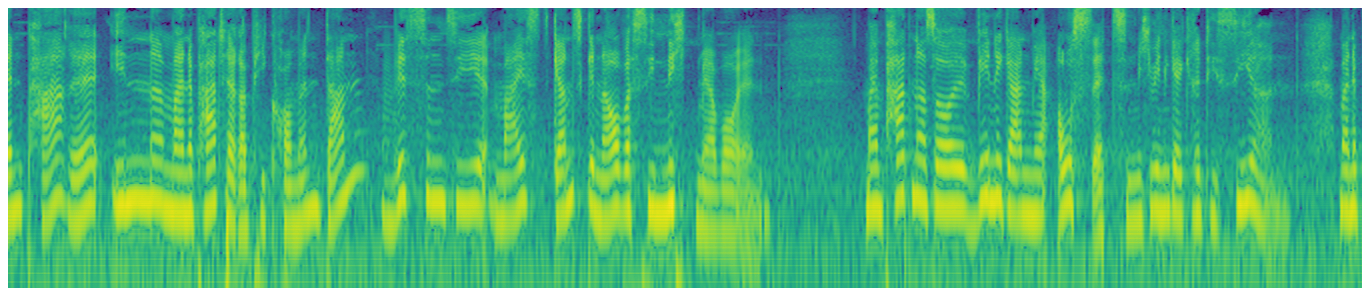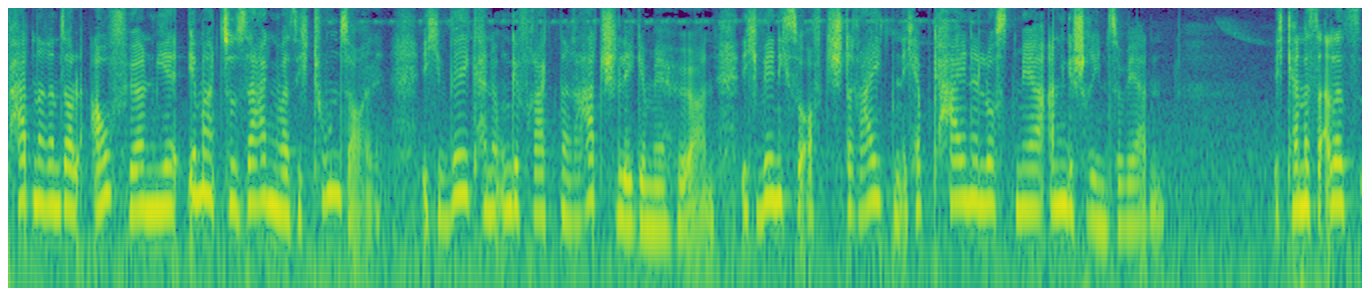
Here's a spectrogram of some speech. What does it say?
Wenn Paare in meine Paartherapie kommen, dann wissen sie meist ganz genau, was sie nicht mehr wollen. Mein Partner soll weniger an mir aussetzen, mich weniger kritisieren. Meine Partnerin soll aufhören, mir immer zu sagen, was ich tun soll. Ich will keine ungefragten Ratschläge mehr hören. Ich will nicht so oft streiten. Ich habe keine Lust mehr, angeschrien zu werden. Ich kann das alles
